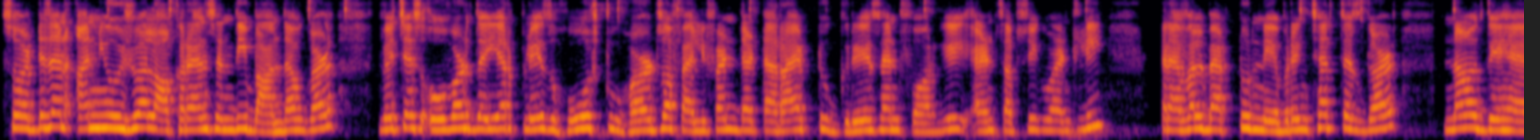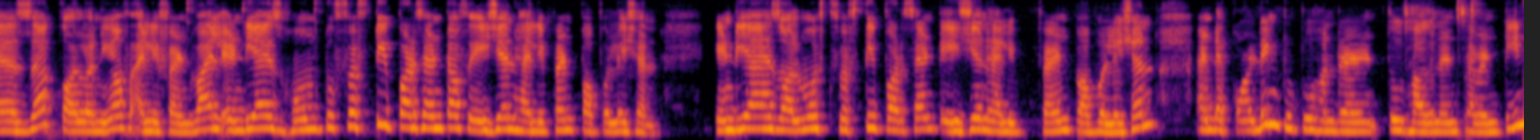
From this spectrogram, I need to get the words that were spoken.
so it is an unusual occurrence in the Bandhavgarh, which is over the year plays host to herds of elephant that arrive to graze and forage and subsequently travel back to neighboring Chhattisgarh. Now they has a colony of elephant. While India is home to 50% of Asian elephant population. India has almost 50% Asian elephant population and according to 200, 2017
